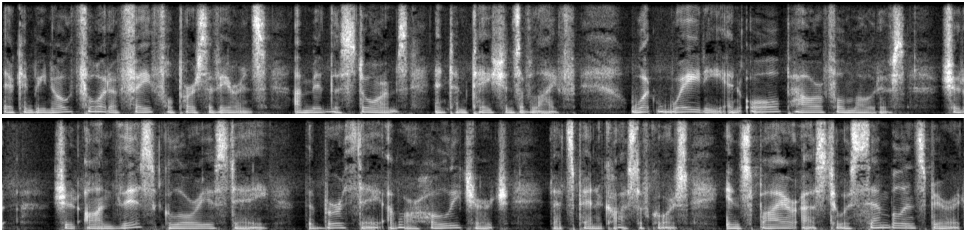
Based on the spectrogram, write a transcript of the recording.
there can be no thought of faithful perseverance amid the storms and temptations of life. What weighty and all powerful motives should, should on this glorious day, the birthday of our holy church, that's Pentecost, of course, inspire us to assemble in spirit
